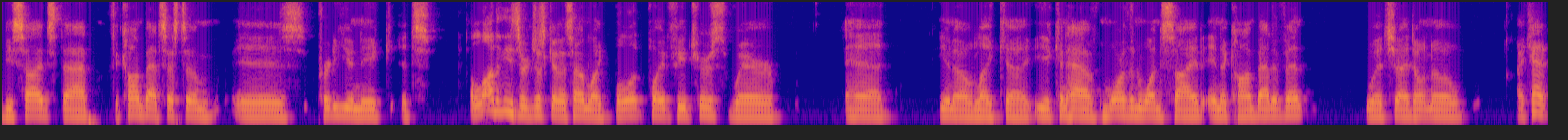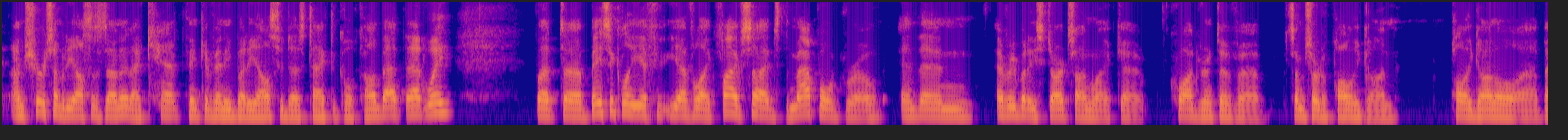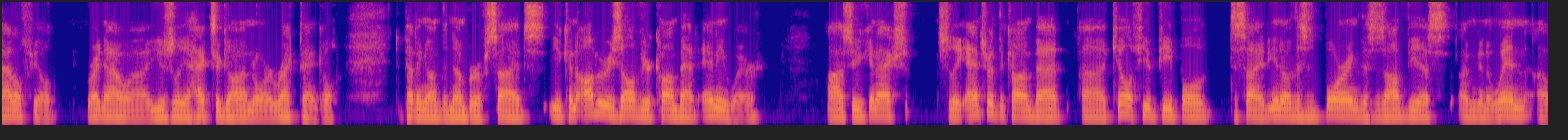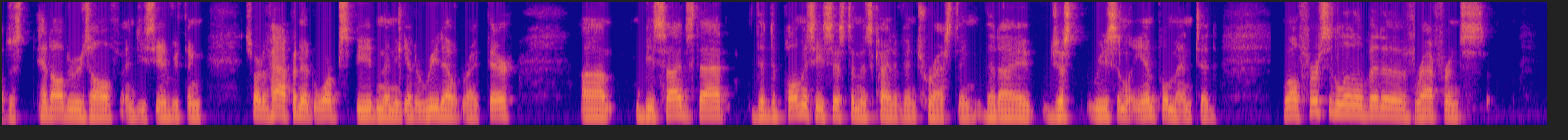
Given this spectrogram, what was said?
Besides that, the combat system is pretty unique. It's a lot of these are just going to sound like bullet point features where, uh, you know, like uh, you can have more than one side in a combat event, which I don't know I can't. I'm sure somebody else has done it. I can't think of anybody else who does tactical combat that way. But uh, basically, if you have like five sides, the map will grow, and then everybody starts on like a quadrant of uh, some sort of polygon, polygonal uh, battlefield. Right now, uh, usually a hexagon or a rectangle, depending on the number of sides. You can auto resolve your combat anywhere, uh, so you can actually enter the combat, uh, kill a few people, decide, you know, this is boring, this is obvious, I'm going to win. I'll just hit auto resolve, and you see everything sort of happen at warp speed, and then you get a readout right there. Um, besides that, the diplomacy system is kind of interesting that I just recently implemented. Well, first, a little bit of reference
